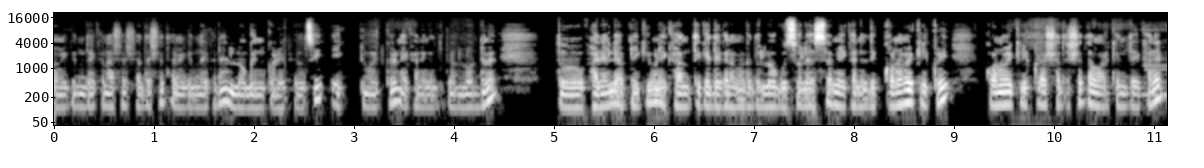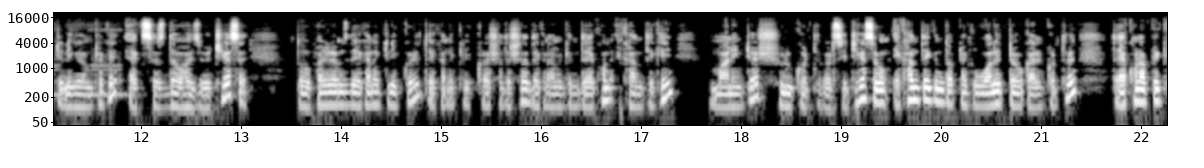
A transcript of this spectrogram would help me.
আমি কিন্তু এখানে আসার সাথে সাথে আমি কিন্তু এখানে লগ করে ফেলছি। একটু ওয়েট করেন এখানে কিন্তু লোড নেবে তো ফাইনালি আপনি কি এখান থেকে দেখেন আমার কিন্তু লোগো চলে আসছে। আমি এখানে যদি কনমে ক্লিক করি কনমে ক্লিক করার সাথে সাথে আমার কিন্তু এখানে টেলিগ্রামটাকে অ্যাক্সেস দেওয়া হয়ে যাবে ঠিক আছে? তো ফাইনালি আমি যদি এখানে ক্লিক করি, তো এখানে ক্লিক করার সাথে সাথে দেখেন আমি কিন্তু এখন এখান থেকেই মানিংটা শুরু করতে পারছি, ঠিক আছে? এবং এখান থেকে কিন্তু আপনাকে ওয়ালেটটাও কানেক্ট করতে হবে। তো এখন আপনি কি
